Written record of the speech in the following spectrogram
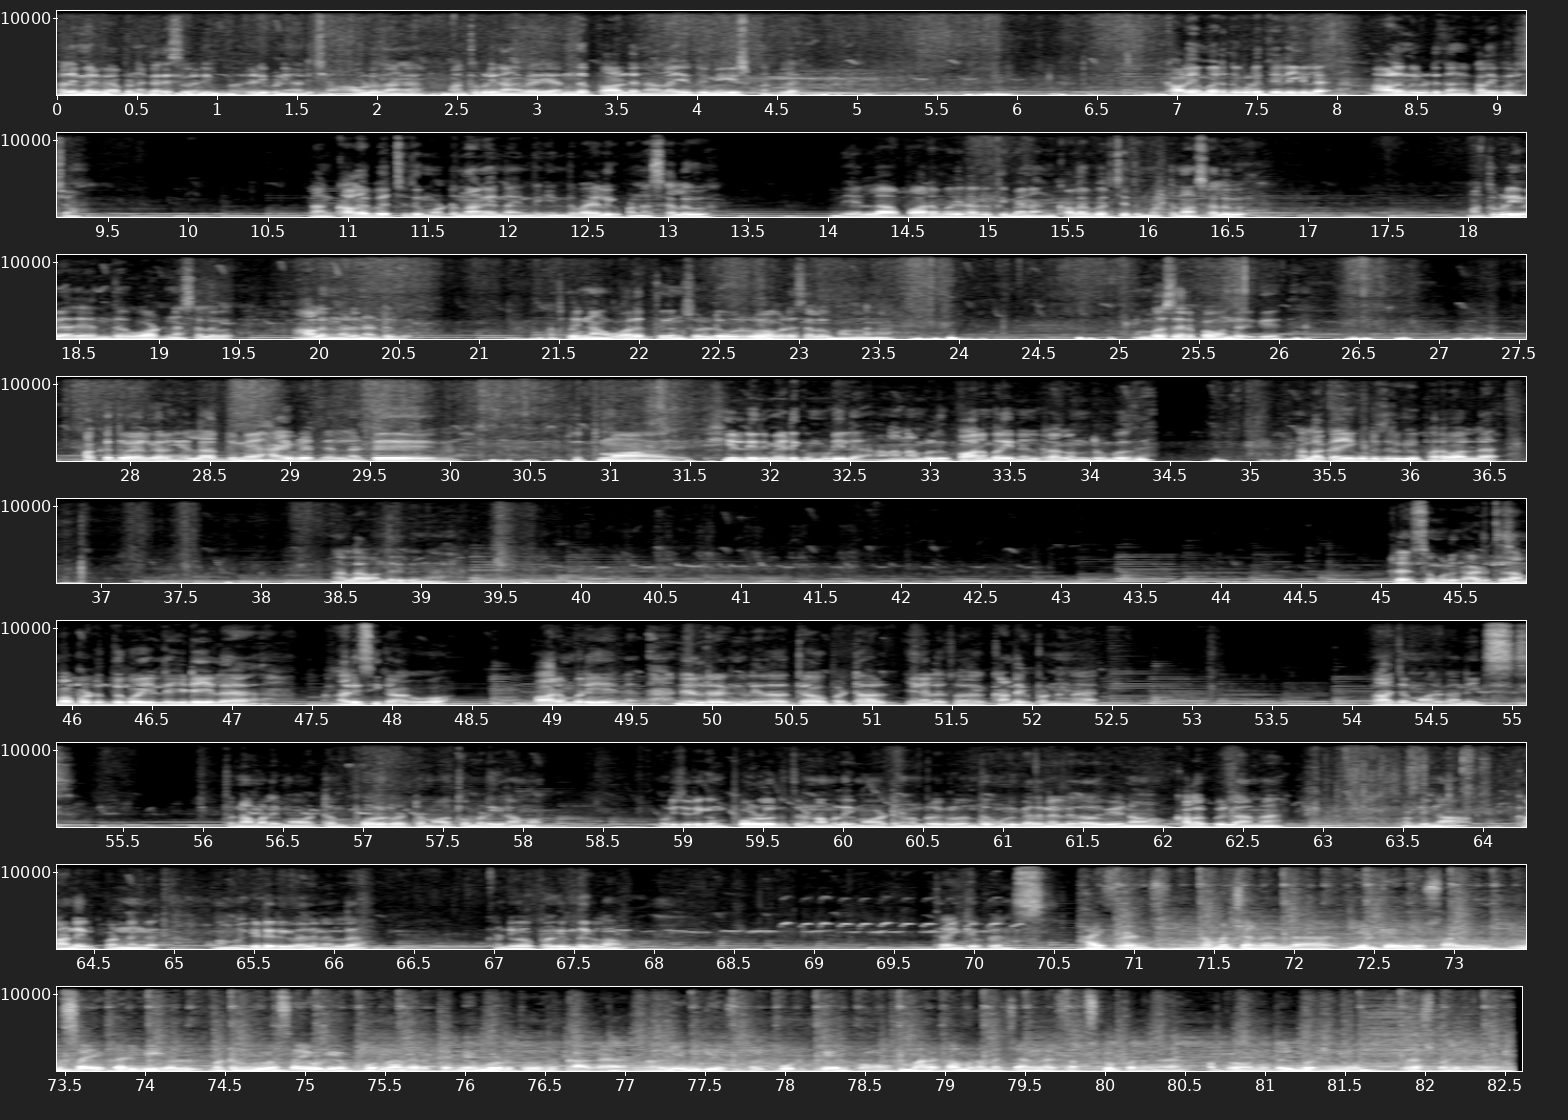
அதே மாதிரி வேப்பெண்ணெய் கரைசல் ரெடி ரெடி பண்ணி அடித்தோம். அவ்வளோதாங்க. மற்றபடி நாங்கள் வேறு எந்த பால்டனாலும் எதுவுமே யூஸ் பண்ணல. களை மருந்து கூட தெளிக்கல. ஆளுங்களை விட்டு தாங்க களை பறித்தோம் நாங்கள் களை பறிச்சதுக்கு மட்டும்தாங்க இந்த இந்த இந்த வயலுக்கு பண்ண செலவு. இந்த எல்லா பாரம்பரிய ரகத்துக்குமே நாங்கள் களை பறிச்சது மட்டும்தான் செலவு. மற்றபடி வேறு எந்த ஓட்டின செலவு. ஆளுங்க நடுநட்டுது. மற்றபடி நாங்கள் உரத்துக்குன்னு சொல்லிட்டு ஒரு ரூபா கூட செலவு பண்ணலங்க. ரொம்ப சிறப்பாக வந்திருக்கு. பக்கத்து வயல்காரங்க எல்லாத்துக்குமே ஹைப்ரிட் நெல் நட்டு சுத்தமாக ஹீல்டு எதுவுமே எடுக்க முடியல. ஆனால் நம்மளுக்கு பாரம்பரிய நெல் ரகம்ன்றபோது நல்லா கை கொடுத்துருக்கு. பரவாயில்ல. நல்லா வந்திருக்குங்க. ஃப்ரெண்ட்ஸ் உங்களுக்கு அடுத்த சம்பவப்பட்டதுக்கோ இல்லை இடையில் அரிசிக்காகவோ பாரம்பரிய நெ- நெல் ரகங்கள் ஏதாவது தேவைப்பட்டால் எங்களை கான்டாக்ட் பண்ணுங்கள் ராஜம் ஆர்கானிக்ஸ் திருவண்ணாமலை மாவட்டம் போலூர் வட்டம் ஆத்தோம்படி கிராமம். முடிச்ச வரைக்கும் போலூர் திருவண்ணாமலை மாவட்ட நண்பர்கள் வந்து உங்களுக்கு விதை நெல் ஏதாவது வேணும் கலப்பு இல்லாமல் அப்படின்னா காண்டாக்ட் பண்ணுங்கள் நம்மக்கிட்ட இருக்க விதை நெல்லை கண்டிப்பாக பகிர்ந்துக்கலாம். தேங்க்யூ ஃப்ரெண்ட்ஸ் ஹாய் ஃப்ரெண்ட்ஸ் நம்ம சேனலில் இயற்கை விவசாயம் விவசாய கருவிகள் மற்றும் விவசாயியுடைய பொருளாதாரத்தை மேம்படுத்துவதற்காக நிறைய வீடியோஸ்கள் போட்டுகிட்டே இருக்கோம். மறக்காமல் நம்ம சேனலை சப்ஸ்கிரைப் பண்ணுங்கள் அப்புறம் அந்த பெல் பட்டனையும் ப்ரெஸ் பண்ணிடுங்க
